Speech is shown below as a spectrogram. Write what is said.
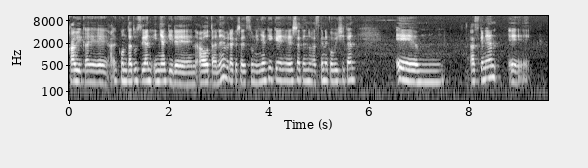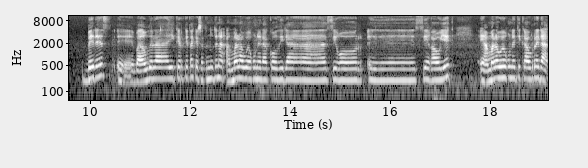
Jabik eh, kontatu zian Iñakiren ahotan, eh? berak esatzen Iñakik esaten du azkeneko bisitan, em, azkenean eh, berez eh, badaudela ikerketak esaten dutena amalau egunerako dira zigor eh, ziega hoiek, e, amalau egunetik aurrera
